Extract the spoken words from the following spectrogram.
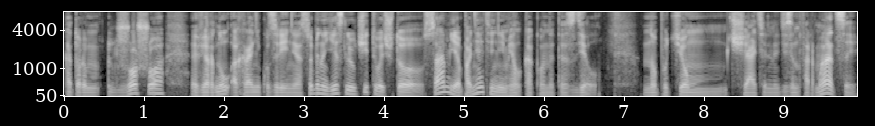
которым Джошуа вернул охраннику зрение, особенно если учитывать, что сам я понятия не имел, как он это сделал но путем тщательной дезинформации,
